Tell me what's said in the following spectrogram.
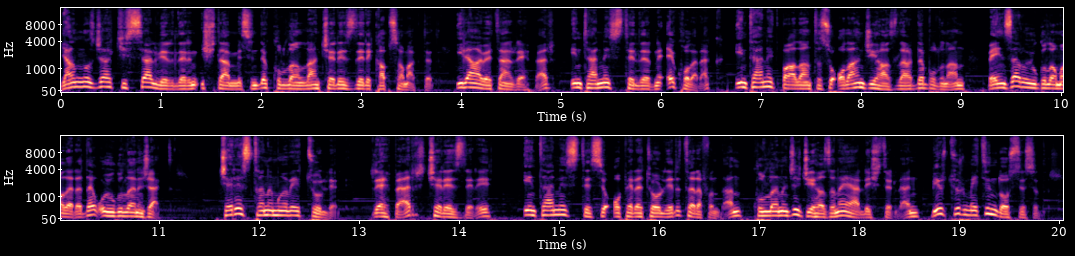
yalnızca kişisel verilerin işlenmesinde kullanılan çerezleri kapsamaktadır. İlaveten rehber, internet sitelerine ek olarak internet bağlantısı olan cihazlarda bulunan benzer uygulamalara da uygulanacaktır. Çerez tanımı ve türleri Rehber, çerezleri internet sitesi operatörleri tarafından kullanıcı cihazına yerleştirilen bir tür metin dosyasıdır.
